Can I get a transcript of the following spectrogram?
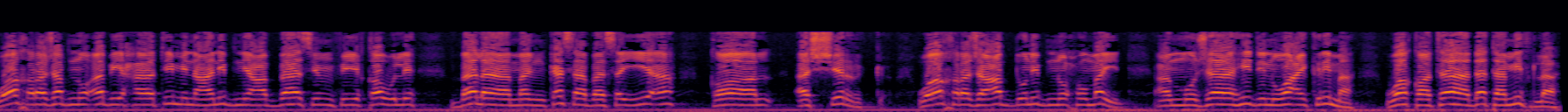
وأخرج ابن أبي حاتم عن ابن عباس في قوله بلى من كسب سيئة قال الشرك. وأخرج عبد بن حميد عن مجاهد وعكرمة وقتادة مثله.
